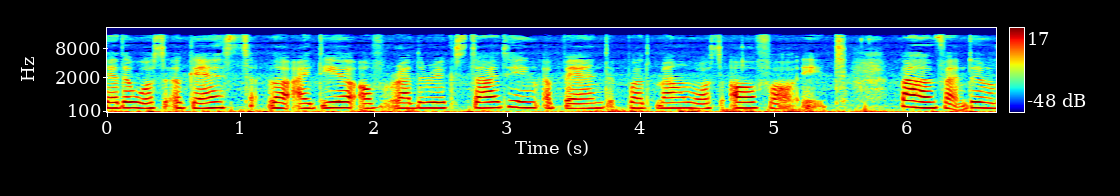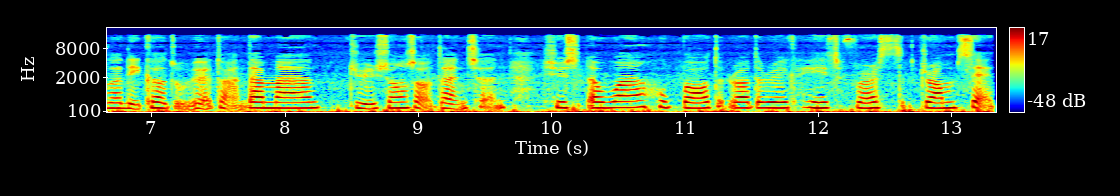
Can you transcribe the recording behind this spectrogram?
Dad was against the idea of Roderick starting a band, but Mom was all for it. 爸很反对罗德里克组乐团，但妈举双手赞成。She's the one who bought Roderick his first drum set.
